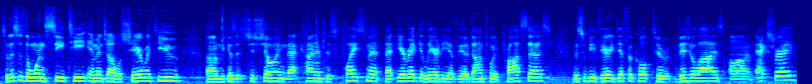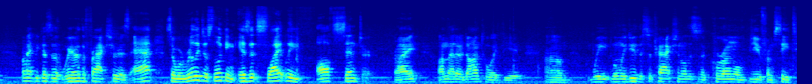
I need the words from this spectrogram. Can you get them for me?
So this is the one CT image I will share with you um, because it's just showing that kind of displacement, that irregularity of the odontoid process. This would be very difficult to visualize on x-ray, right, because of where the fracture is at. So we're really just looking, is it slightly off-center, right, on that odontoid view. Um, we, when we do the subtractional, this is a coronal view from CT,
